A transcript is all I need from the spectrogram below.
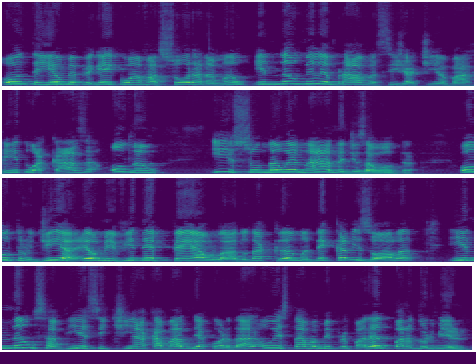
Ontem eu me peguei com a vassoura na mão e não me lembrava se já tinha varrido a casa ou não. Isso não é nada, diz a outra. Outro dia eu me vi de pé ao lado da cama, de camisola, e não sabia se tinha acabado de acordar ou estava me preparando para dormir.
